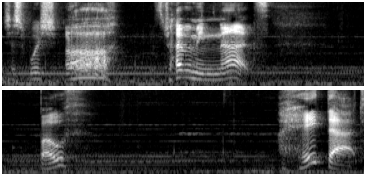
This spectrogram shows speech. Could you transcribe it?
Just wish. Ugh! It's driving me nuts. Both? I hate that.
